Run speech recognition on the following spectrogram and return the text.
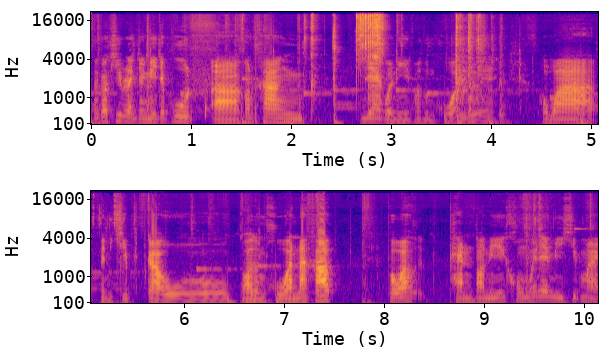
แล้วก็คลิปหลังจากนี้จะพูดอ่าค่อนข้างแย่กว่านี้พอสมควรเลย เพราะว่าเป็นคลิปเก่าพอสมควรนะครับ เพราะว่าแผนตอนนี้คงไม่ได้มีคลิปใหม่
